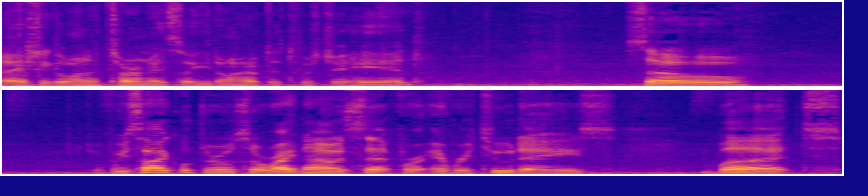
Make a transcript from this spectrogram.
I actually going to turn it so you don't have to twist your head. So if we cycle through, so right now it's set for every two days, but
